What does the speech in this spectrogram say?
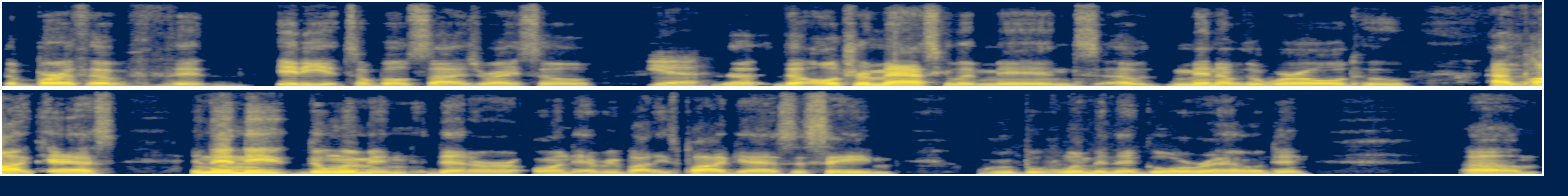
the birth of the idiots on both sides, right? So yeah, the the ultra masculine men's of men of the world who have podcasts, and then the the women that are on everybody's podcast, the same group of women that go around and um,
